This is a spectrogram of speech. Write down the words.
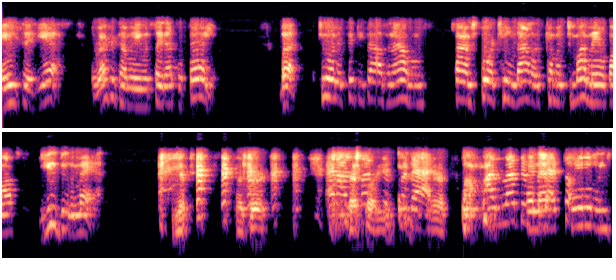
And he said, "Yes, the record company would say that's a failure, but 250,000 albums times $14 coming to my mailbox, you do the math." Yep, that's right. and I That's why loved him for that. Yeah. I loved him and for that that. So, changed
